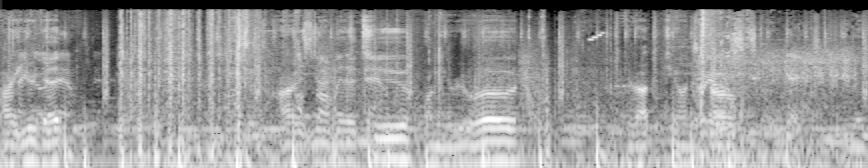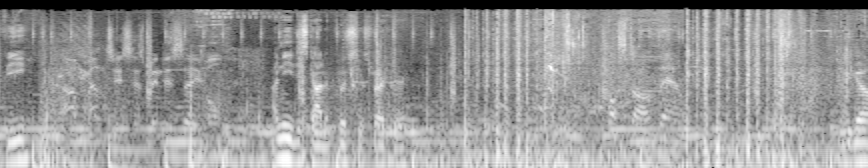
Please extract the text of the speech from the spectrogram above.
Alright, you're dead. Alright, you're dead too. Let me reload. Get out the 200 health. UAV. I need this guy to push this right here. Hostile down. Here we go.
